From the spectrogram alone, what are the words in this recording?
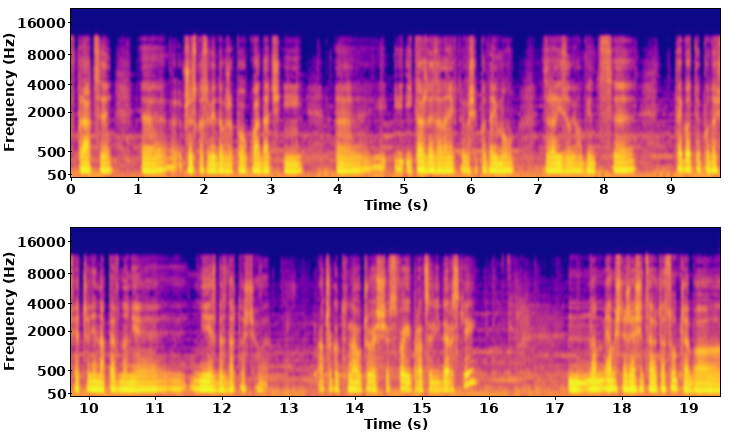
w pracy y, wszystko sobie dobrze poukładać i, y, i, każde zadanie, którego się podejmą, zrealizują. Więc y, tego typu doświadczenie na pewno nie, nie jest bezwartościowe. A czego ty nauczyłeś się w swojej pracy liderskiej? No, ja myślę, że ja się cały czas uczę, bo...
